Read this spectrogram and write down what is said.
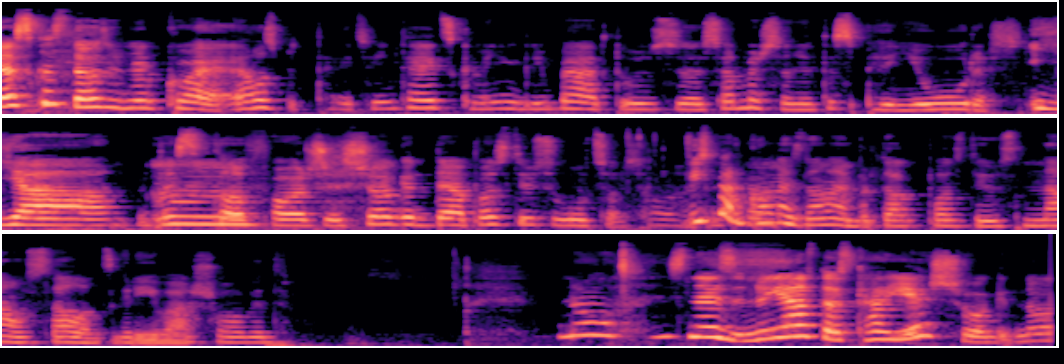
Tas, kas daudz ir, ko Elizabete teica, viņa teica, ka viņa gribētu uz uh, Summersonu, jo tas pie jūras. Jā, Tas mm. tā forši. Šogad uh, pozitīvs Lūcos salā. Vispār, ko mēs domājam par to, ka pozitīvs nav salats grīvā šogad? Nu, es nezinu, nu jāstāsta, kā ies šogad. Nu,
